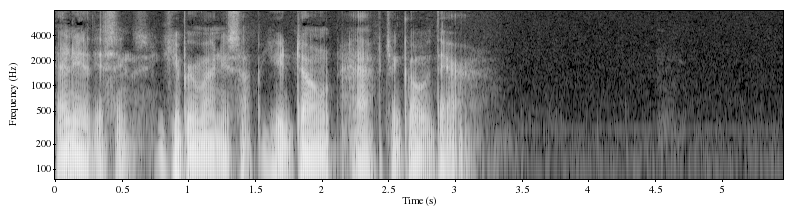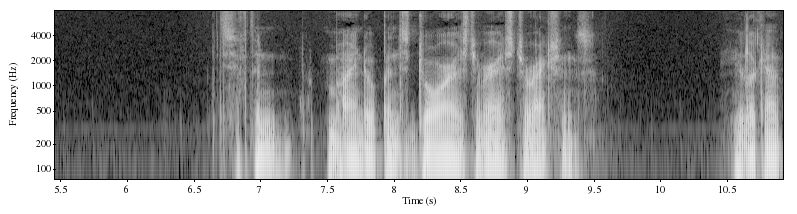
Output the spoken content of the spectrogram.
any of these things. You keep reminding yourself, you don't have to go there. It's if the mind opens doors to various directions. You look out,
